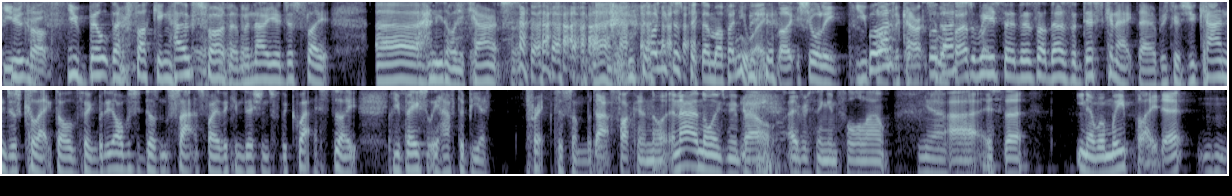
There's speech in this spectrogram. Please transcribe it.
You- You built their fucking house for them, and now you're just like, uh, I need all your carrots. Can't you just pick them up anyway? Like, surely you plant the carrots well, in the that's first the weird place. thing. There's a, there's a disconnect there because you can just collect all the thing, but it obviously doesn't satisfy the conditions for the quest. Like you basically have to be a prick to somebody. That fucking annoys, and that annoys me about everything in Fallout. Yeah. uh, is that you know when we played it Mm-hmm.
